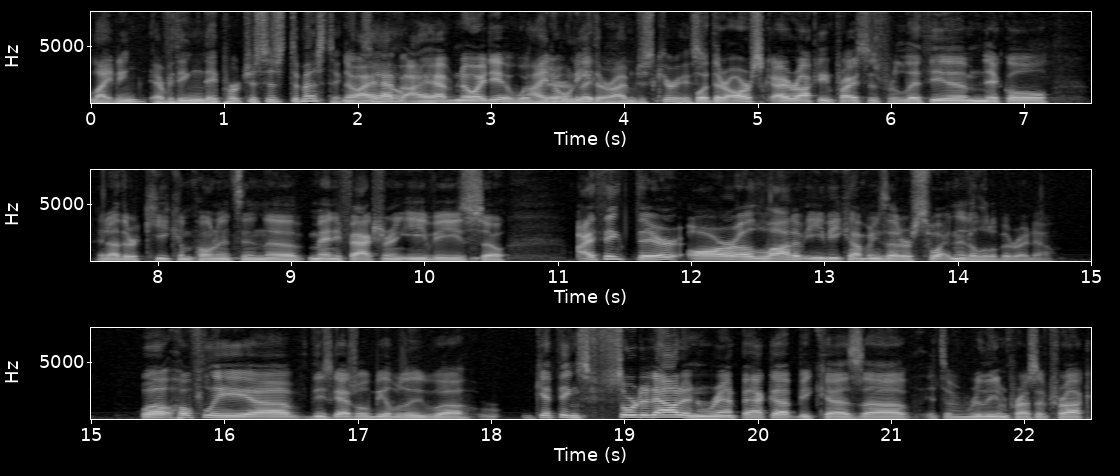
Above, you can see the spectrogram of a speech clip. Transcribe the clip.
Lightning, everything they purchase is domestic. No, I say, have no. I have no idea what I don't they- either. I'm just curious. But there are skyrocketing prices for lithium, nickel, and other key components in uh, manufacturing EVs. So I think there are a lot of EV companies that are sweating it a little bit right now. Well, hopefully uh, these guys will be able to uh, get things sorted out and ramp back up because uh, it's a really impressive truck.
